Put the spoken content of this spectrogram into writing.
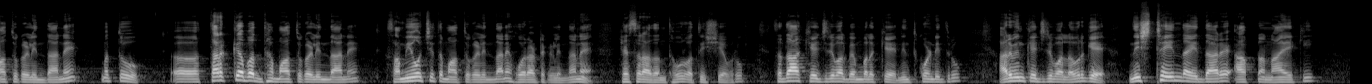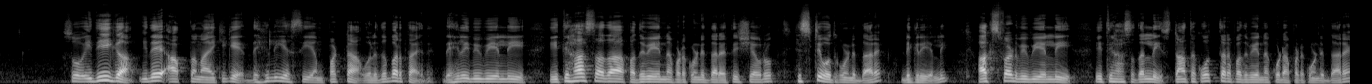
ಮಾತುಗಳಿಂದಾನೆ ಮತ್ತು ತರ್ಕಬದ್ಧ ಮಾತುಗಳಿಂದಾನೆ, ಸಮಯೋಚಿತ ಮಾತುಗಳಿಂದಾನೆ, ಹೋರಾಟಗಳಿಂದಾನೆ ಹೆಸರಾದಂಥವರು ಅತಿಶಿ ಅವರು. ಸದಾ ಕೇಜ್ರಿವಾಲ್ ಬೆಂಬಲಕ್ಕೆ ನಿಂತ್ಕೊಂಡಿದ್ದರು ಅರವಿಂದ್ ಕೇಜ್ರಿವಾಲ್ ಅವರಿಗೆ ನಿಷ್ಠೆಯಿಂದ ಇದ್ದಾರೆ ಆಪ್ನ ನಾಯಕಿ. ಸೊ ಇದೀಗ ಇದೇ ಆಪ್ತ ನಾಯಕಿಗೆ ದೆಹಲಿಯ ಸಿ ಎಂ ಪಟ್ಟ ಒಲಿದು ಬರ್ತಾ ಇದೆ. ದೆಹಲಿ ವಿವಿಯಲ್ಲಿ ಇತಿಹಾಸದ ಪದವಿಯನ್ನು ಪಡ್ಕೊಂಡಿದ್ದಾರೆ ಅತೀಶ್ ಅವರು, ಹಿಸ್ಟ್ರಿ ಓದ್ಕೊಂಡಿದ್ದಾರೆ ಡಿಗ್ರಿಯಲ್ಲಿ. ಆಕ್ಸ್ಫರ್ಡ್ ವಿವಿಯಲ್ಲಿ ಇತಿಹಾಸದಲ್ಲಿ ಸ್ನಾತಕೋತ್ತರ ಪದವಿಯನ್ನು ಕೂಡ ಪಡ್ಕೊಂಡಿದ್ದಾರೆ.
